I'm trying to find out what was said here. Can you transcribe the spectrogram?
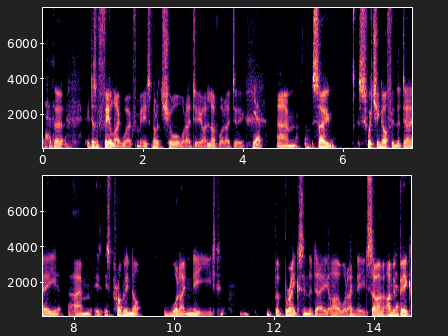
yeah. that it doesn't feel like work for me. It's not a chore what I do. I love what I do. Yeah. Um, so switching off in the day um, is, is probably not what I need but breaks in the day are what I need. So I'm, I'm a big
